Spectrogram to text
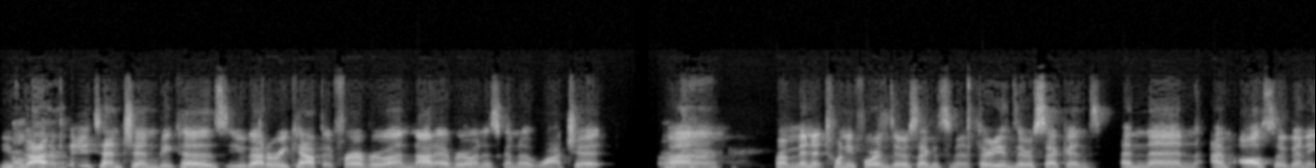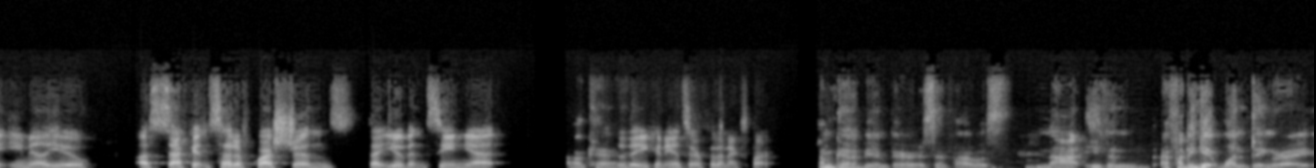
You've got to pay attention because you got to recap it for everyone. Not everyone is going to watch it. Okay. Uh, from minute 24 and 0 seconds to minute 30 and 0 seconds. And then I'm also going to email you a second set of questions that you haven't seen yet okay. so that you can answer for the next part. I'm gonna be embarrassed if I was not even if I didn't get one thing right.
